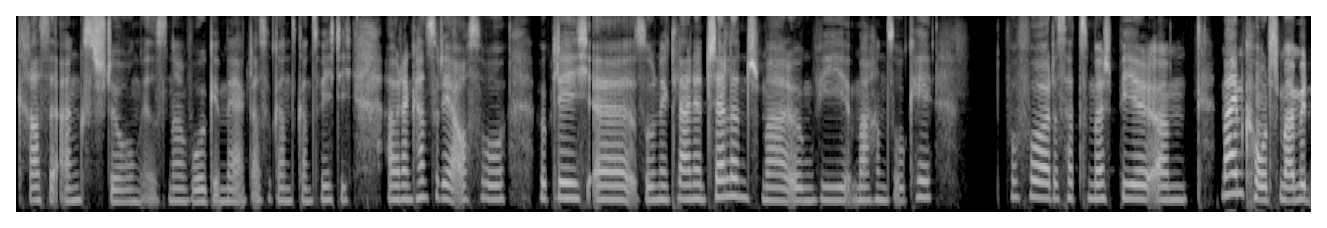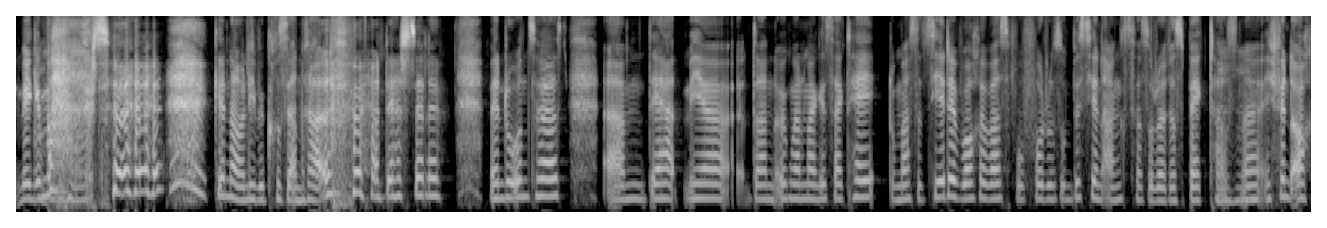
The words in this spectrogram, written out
krasse Angststörung ist, ne, wohlgemerkt, also ganz, ganz wichtig. Aber dann kannst du dir auch so wirklich äh, so eine kleine Challenge mal irgendwie machen, so okay, Wovor? Das hat zum Beispiel ähm, mein Coach mal mit mir mhm. gemacht. genau, liebe Grüße an Ralf an der Stelle, wenn du uns hörst. Ähm, der hat mir dann irgendwann mal gesagt, hey, du machst jetzt jede Woche was, wovor du so ein bisschen Angst hast oder Respekt hast. Mhm. Ne? Ich finde auch,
